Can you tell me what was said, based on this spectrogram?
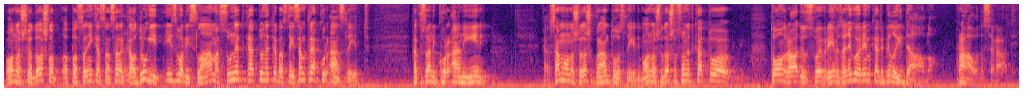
Ono što je došlo od poslanika sam sada kao drugi izvor islama, sunet, kada to ne treba slijediti, samo treba Kur'an slijediti. Tako zvani Kur'anini. Kaže, samo ono što je došlo Kur'an, to slijedimo. Ono što je došlo sunet, kada to, to on radio za svoje vrijeme. Za njegove vrijeme, kaže, bilo idealno, pravo da se radi.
